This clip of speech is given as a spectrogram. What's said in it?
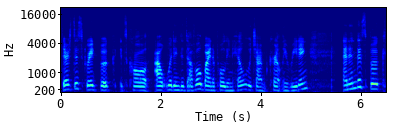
There's this great book, it's called Outwitting the Devil by Napoleon Hill, which I'm currently reading. And in this book,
